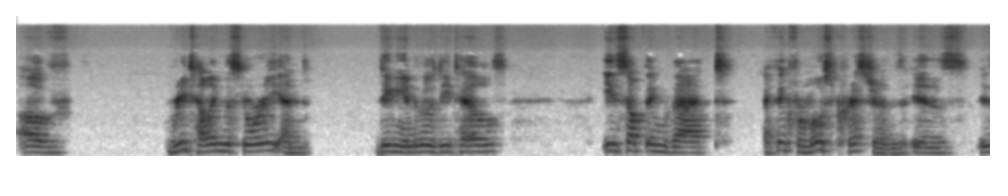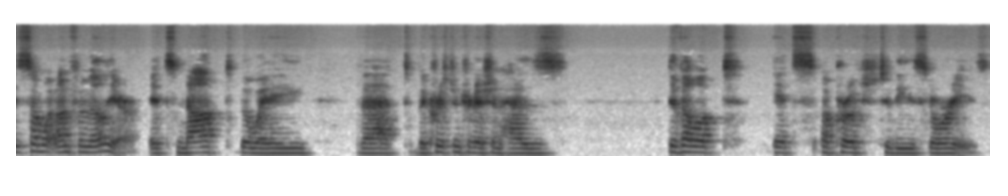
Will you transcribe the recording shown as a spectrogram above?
of retelling the story and digging into those details is something that I think for most Christians is is somewhat unfamiliar. It's not the way that the Christian tradition has developed its approach to these stories.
